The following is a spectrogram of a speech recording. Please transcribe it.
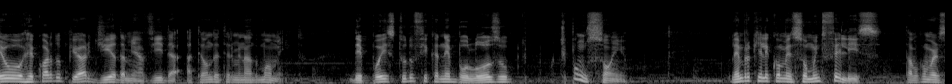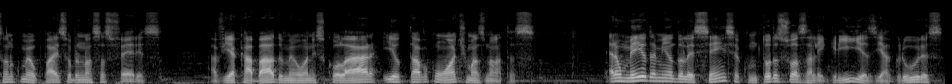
Eu recordo o pior dia da minha vida até um determinado momento. Depois tudo fica nebuloso, tipo um sonho. Lembro que ele começou muito feliz. Tava conversando com meu pai sobre nossas férias. Havia acabado meu ano escolar e eu tava com ótimas notas. Era o meio da minha adolescência, com todas suas alegrias e agruras.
